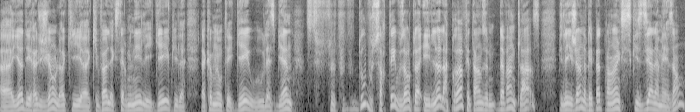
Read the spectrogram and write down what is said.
Euh, il y a des religions, là, qui, qui veulent exterminer les gays puis la communauté gay ou lesbienne d'où vous sortez, vous autres, là? Et là, la prof est devant une classe, puis les jeunes répètent probablement ce qui se dit à la maison.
